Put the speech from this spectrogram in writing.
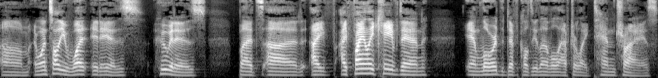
Um, I won't tell you what it is, who it is, but uh, I I finally caved in and lowered the difficulty level after like ten tries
